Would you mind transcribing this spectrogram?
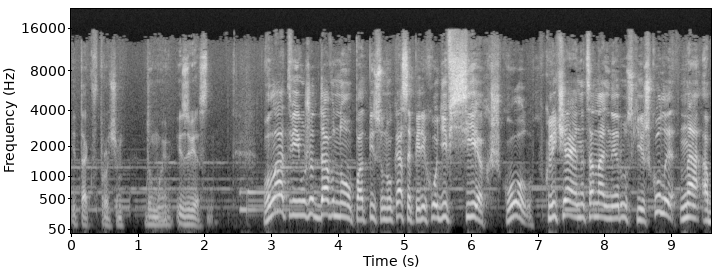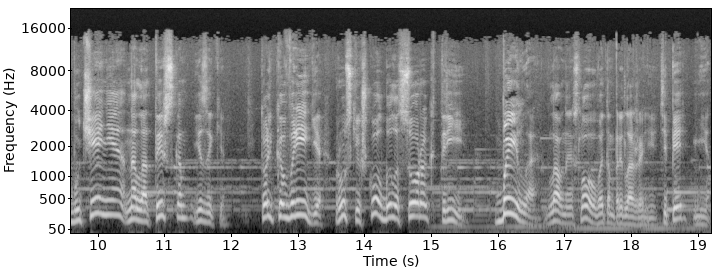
и так, впрочем, думаю, известно. В Латвии уже давно подписан указ о переходе всех школ, включая национальные русские школы, на обучение на латышском языке. Только в Риге русских школ было 43. Было главное слово в этом предложении. Теперь нет.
